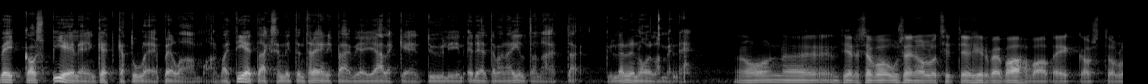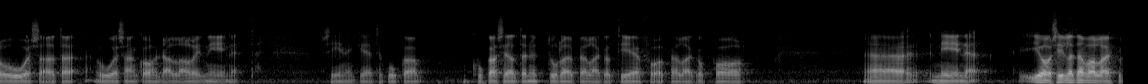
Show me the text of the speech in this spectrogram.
veikkaus pieleen, ketkä tulee pelaamaan, vai tietääkö se niiden treenipäivien jälkeen tyyliin edeltävänä iltana, että kyllä ne noilla menee? No on, en tiedä, se voi usein ollut sitten jo hirveän vahvaa veikkausta ollut USA, USAn kohdalla oli niin, että siinäkin, että kuka, kuka sieltä nyt tulee, pelaako TFO, pelaako Paul, ää, niin joo, sillä tavalla ehkä,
